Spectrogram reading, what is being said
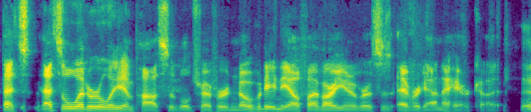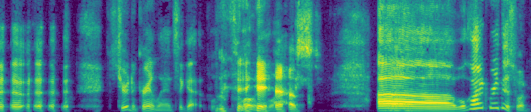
That's that's literally impossible, Trevor. Nobody in the L5R universe has ever gotten a haircut. it's true in the Greenlands. They got Yeah. Uh, we'll go ahead and read this one.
